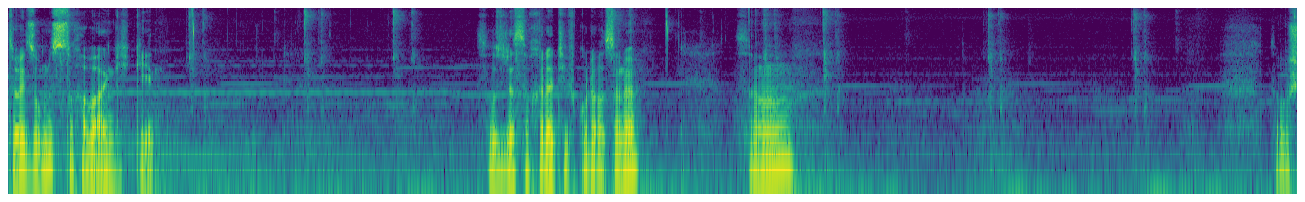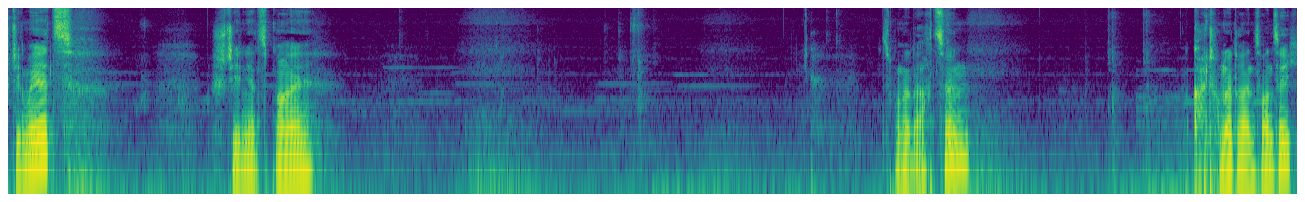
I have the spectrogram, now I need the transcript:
So, so müsste es doch aber eigentlich gehen. So sieht das doch relativ gut aus, oder? So. So, wo stehen wir jetzt? Stehen jetzt bei... ...218. Oh Gott, 123.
